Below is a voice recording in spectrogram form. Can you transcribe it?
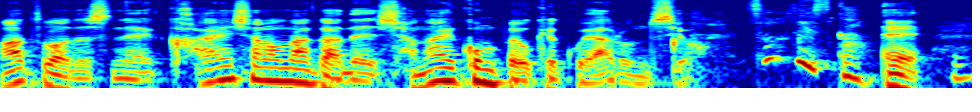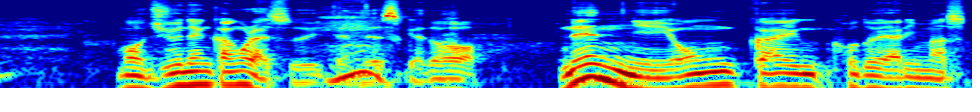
うん、あとはですね会社の中で社内コンペを結構やるんですよ。そうですか。ええもう10年間ぐらい続いてるんですけど年に4回ほどやります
